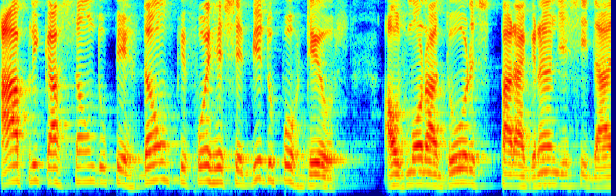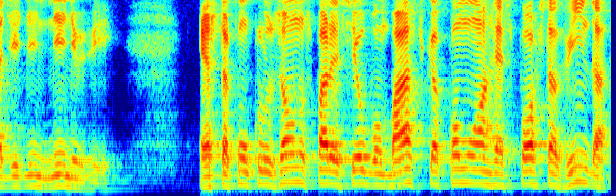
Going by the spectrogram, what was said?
a aplicação do perdão que foi recebido por Deus aos moradores para a grande cidade de Nínive. Esta conclusão nos pareceu bombástica como uma resposta vinda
